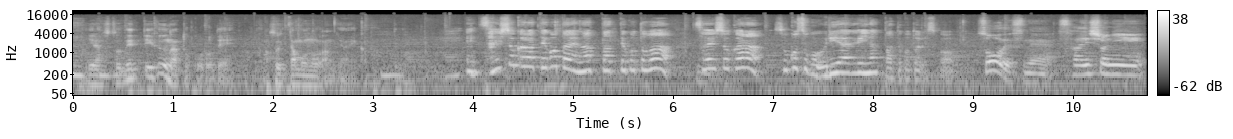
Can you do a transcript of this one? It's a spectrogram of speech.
うん。イラストでっていう風なところで、まあ、そういったものなんじゃないかなって、え最初から手応えになったってことは最初からそこそこ売り上げになったってことですか？そうですね。最初に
